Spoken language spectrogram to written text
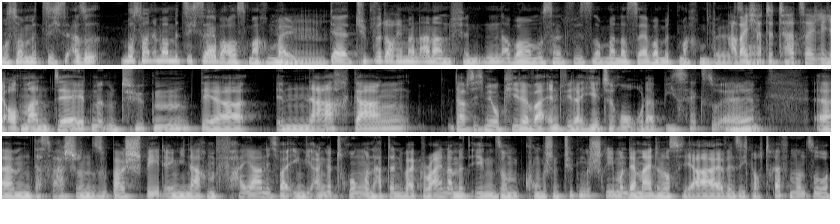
muss man mit sich, also muss man immer mit sich selber ausmachen, weil mhm. der Typ wird auch jemand anderen finden, aber man muss halt wissen, ob man das selber mitmachen will. Aber so. ich hatte tatsächlich auch mal ein Date mit einem Typen, der im Nachgang dachte ich mir, okay, der war entweder hetero oder bisexuell. Mhm. Ähm, das war schon super spät, irgendwie nach dem Feiern. Ich war irgendwie angetrunken und habe dann über Grinder mit irgendeinem so komischen Typen geschrieben und der meinte noch so, ja, er will sich noch treffen und so.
